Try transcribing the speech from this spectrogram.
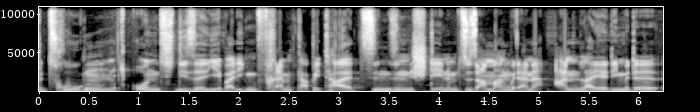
betrugen und diese jeweiligen Fremdkapitalzinsen stehen im Zusammenhang mit einer Anleihe, die Mitte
